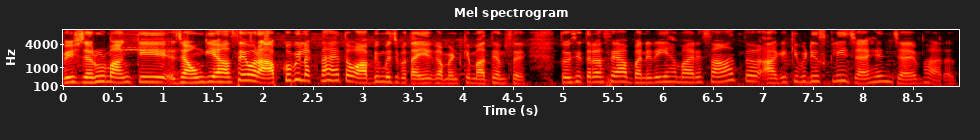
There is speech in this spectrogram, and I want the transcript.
विश ज़रूर मांग के जाऊँगी यहाँ से और आपको भी लगता है तो आप भी मुझे बताइए कमेंट के माध्यम से। तो इसी तरह से आप बने रहिए हमारे साथ। आगे की वीडियोज़ के लिए जय हिंद, जय भारत।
